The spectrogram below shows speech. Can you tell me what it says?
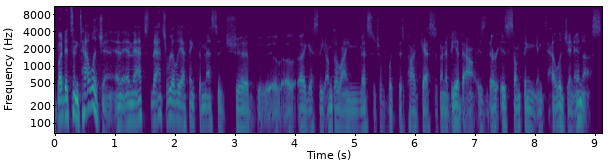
but it's intelligent and, and that's that's really i think the message uh, uh, i guess the underlying message of what this podcast is going to be about is there is something intelligent in us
